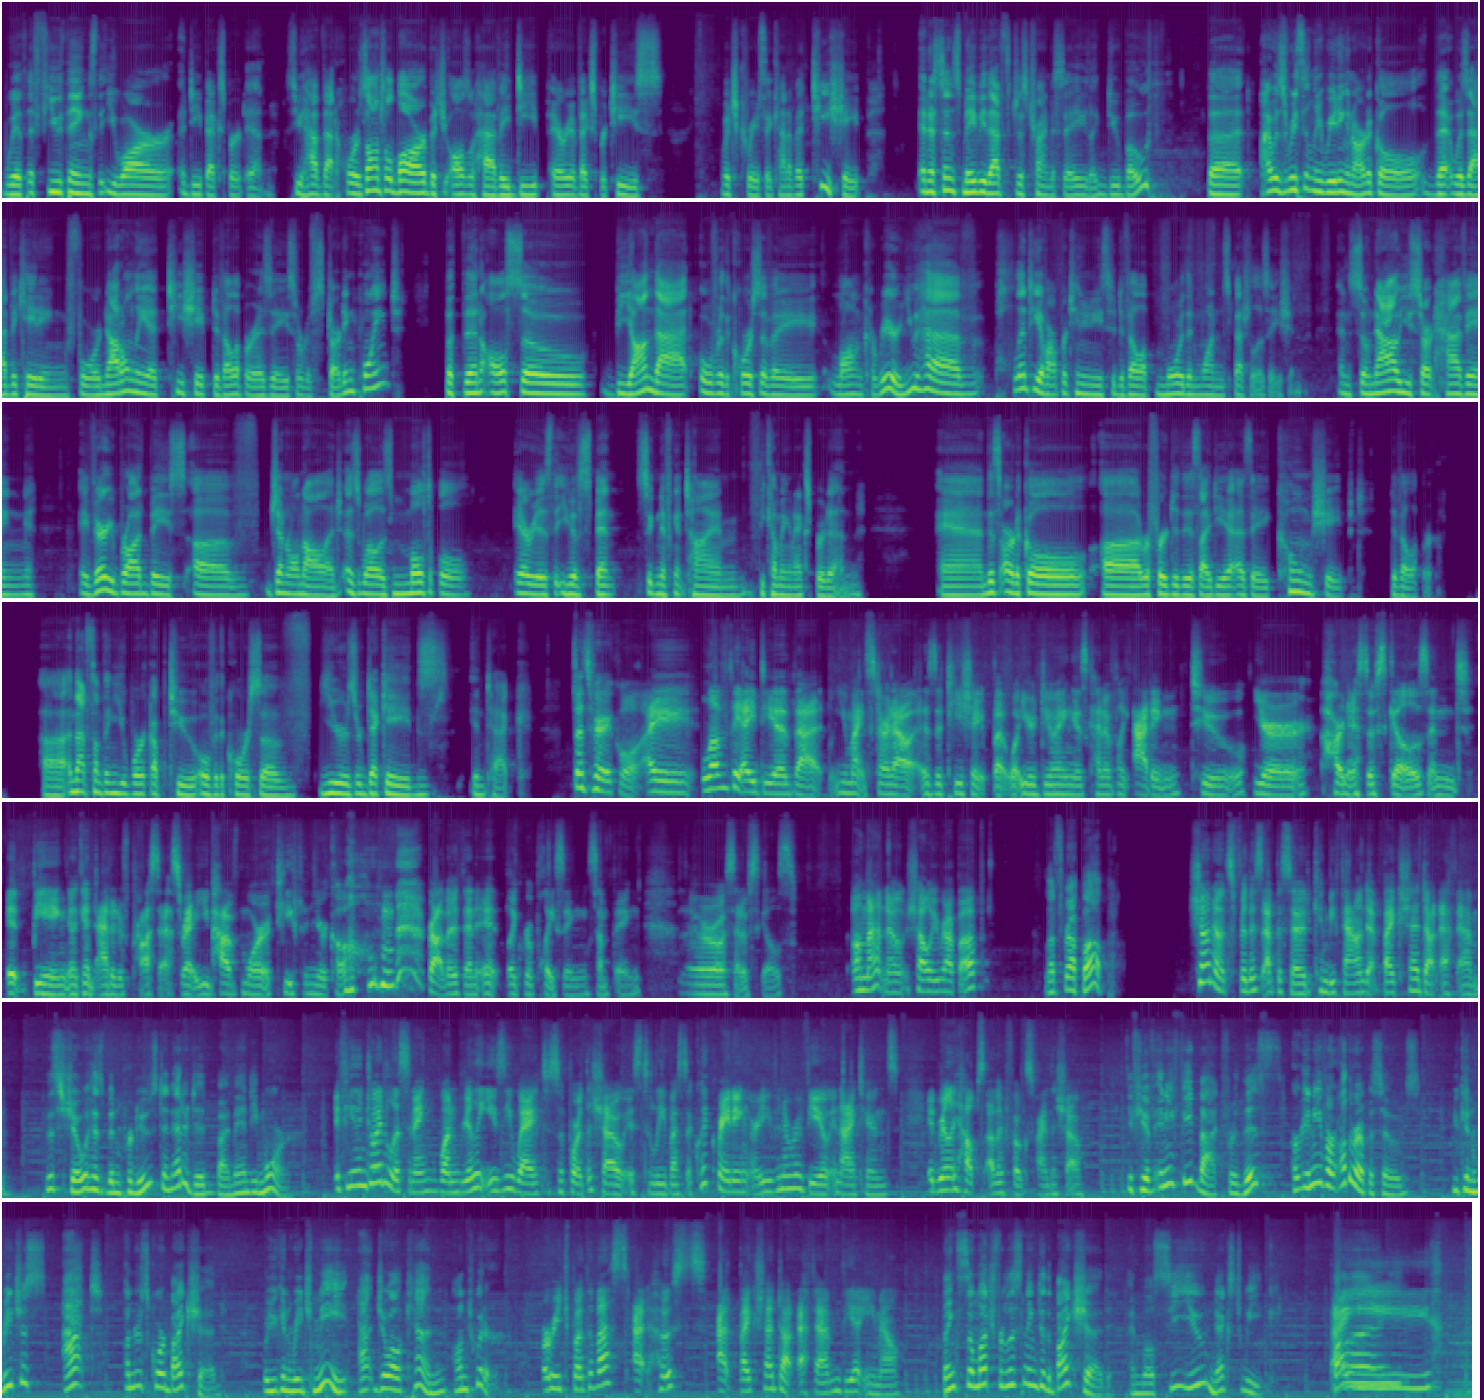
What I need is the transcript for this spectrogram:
with a few things that you are a deep expert in. So you have that horizontal bar but you also have a deep area of expertise which creates a kind of a T shape. In a sense, maybe that's just trying to say, like, do both. But I was recently reading an article that was advocating for not only a T shaped developer as a sort of starting point, but then also beyond that, over the course of a long career, you have plenty of opportunities to develop more than one specialization. And so now you start having a very broad base of general knowledge as well as multiple areas that you have spent significant time becoming an expert in. And this article uh, referred to this idea as a comb shaped developer. Uh, and that's something you work up to over the course of years or decades in tech. That's very cool. I love the idea that you might start out as a T shape, but what you're doing is kind of like adding to your harness of skills and it being like an additive process, right? You have more teeth in your comb rather than it like replacing something or a set of skills. On that note, shall we wrap up? Let's wrap up. Show notes for this episode can be found at bikeshed.fm. This show has been produced and edited by Mandy Moore. If you enjoyed listening, one really easy way to support the show is to leave us a quick rating or even a review in iTunes. It really helps other folks find the show. If you have any feedback for this or any of our other episodes, you can reach us at underscore bikeshed, or you can reach me at Joel Quen on Twitter. Or reach both of us at hosts at bikeshed.fm via email. Thanks so much for listening to The Bike Shed, and we'll see you next week. Bye. Bye.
